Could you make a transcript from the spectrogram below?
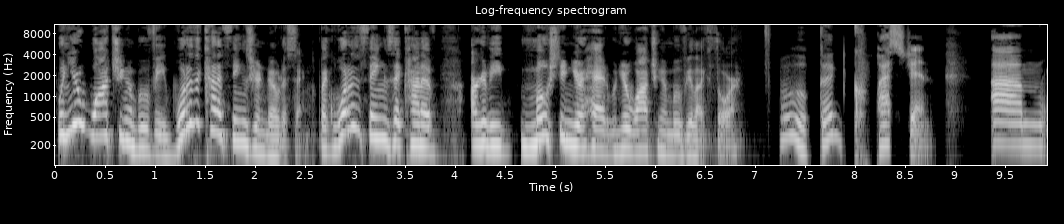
when you're watching a movie, what are the kind of things you're noticing? Like, what are the things that kind of are going to be most in your head when you're watching a movie like Thor? Oh, good question. Um,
